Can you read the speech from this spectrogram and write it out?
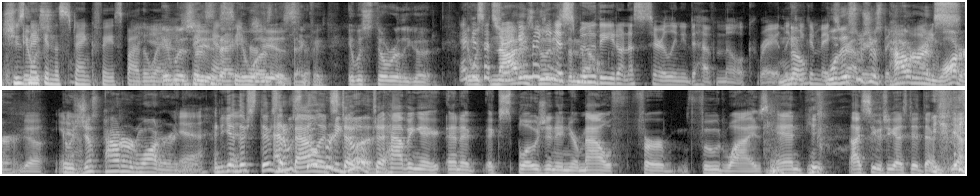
She's It making was, the stank face, by the way. It was they can't stank, see it was the stank face. It was still really good. I it guess was that's not true. as If you're good making a as the milk. smoothie, you don't necessarily need to have milk, right? Like No. you can make Well, this was just powder and ice. water. Yeah. It was just powder and water. I. Yeah. And again, there's there's And a balance to, to having a, an e- explosion in your mouth for food wise, and I see what you guys did there. Yeah.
